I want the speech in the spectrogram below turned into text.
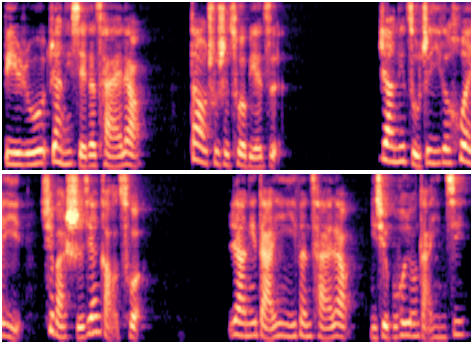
比如让你写个材料，到处是错别字；让你组织一个会议，却把时间搞错；让你打印一份材料，你却不会用打印机；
